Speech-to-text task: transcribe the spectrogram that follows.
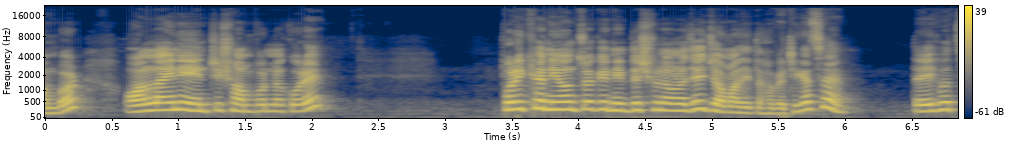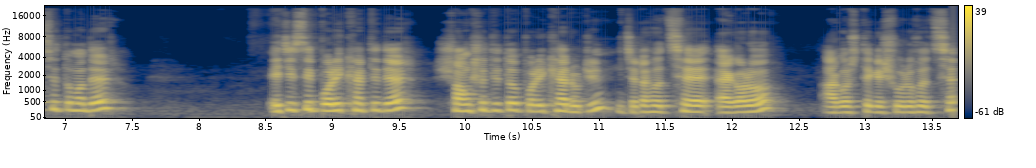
নম্বর অনলাইনে এন্ট্রি সম্পন্ন করে পরীক্ষা নিয়ন্ত্রকের নির্দেশনা অনুযায়ী জমা দিতে হবে, ঠিক আছে? তো এই হচ্ছে তোমাদের এইচএসসি পরীক্ষার্থীদের সংশোধিত পরীক্ষা রুটিন যেটা হচ্ছে এগারো আগস্ট থেকে শুরু হচ্ছে।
